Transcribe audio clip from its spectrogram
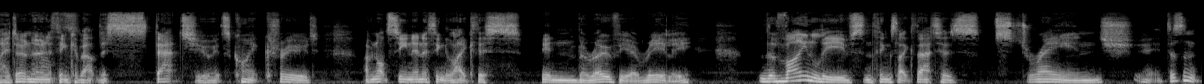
I don't know anything about this statue. It's quite crude. I've not seen anything like this in Barovia, really. The vine leaves and things like that is strange. It doesn't.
